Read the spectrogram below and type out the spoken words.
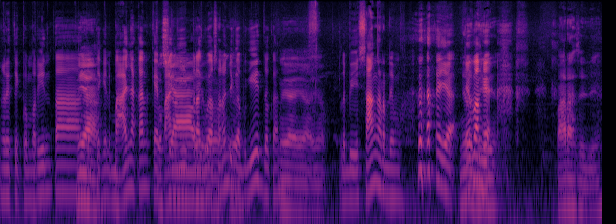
ngeritik pemerintah, Iya. ngeritik ini banyak kan kayak Sosial Panji gitu, Pragiwaksono juga iya. begitu kan. Iya iya iya. Lebih sangar deh. Iya, Ini ya Bang ya. Parah sih dia.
